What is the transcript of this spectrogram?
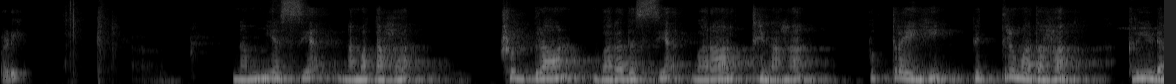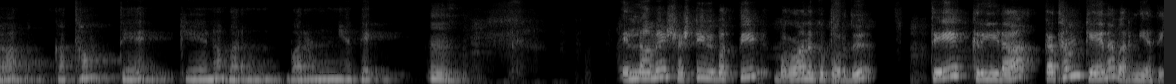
படி நம்யஸ்ய நமதः க்ஷுத்ரான் வரதஸ்ய வரார்த்தினः புத்திரைः பித்ருமதः கிரீடா கதம் தே கேன வர்ணியதே எல்லாமே ஷஷ்டி விபக்தி பகவானுக்கு போறது தே கிரீடா கதம் கேன வர்ணியதே.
